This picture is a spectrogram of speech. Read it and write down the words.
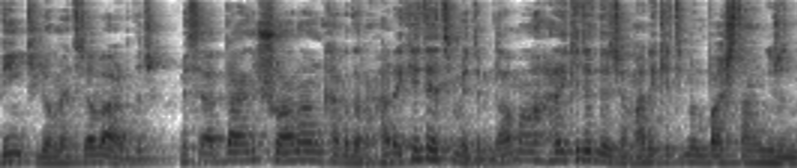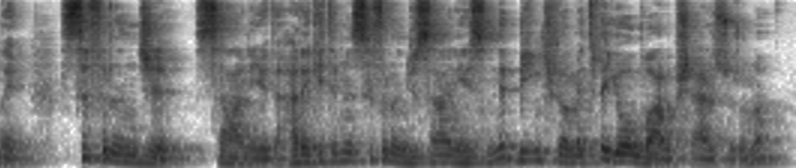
1000 kilometre vardır. Mesela ben şu an Ankara'dan hareket etmedim de ama hareket edeceğim. Hareketimin başlangıcındayım. Sıfırıncı saniyede hareketimin sıfırıncı saniyesinde 1000 kilometre yol varmış Erzurum'a.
